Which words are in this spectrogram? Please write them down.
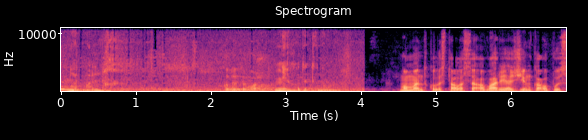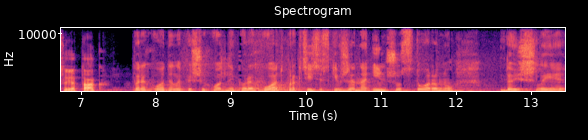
Ну, нормально. Ходити можете? Ні, ходити не можу. Момент, коли сталася аварія, жінка описує так. Переходили пішохідний переход, практично вже на іншу сторону дійшли.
